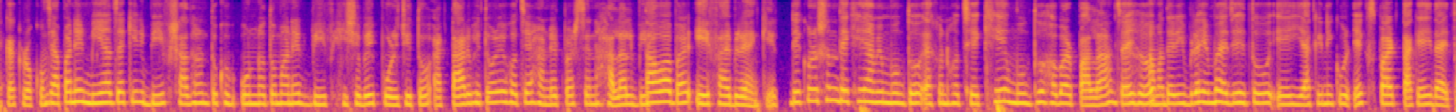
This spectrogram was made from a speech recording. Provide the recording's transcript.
এক এক রকম। জাপানের মিয়াজাকির বিফ সাধারণত খুব উন্নত মানের বিফ হিসেবেই পরিচিত আর তার ভিতরে হচ্ছে হান্ড্রেড পার্সেন্ট হালাল বিফ তাও আবার এ ফাইভ র্যাঙ্কের ডেকোরেশন দেখে আমি মুগ্ধ এখন হচ্ছে খেয়ে মুগ্ধ হবার পালা। যাই হোক আমাদের ইব্রাহিম ভাই যেহেতু এই ইয়াকিনিকুর এক্সপার্ট তাকেই দায়িত্ব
